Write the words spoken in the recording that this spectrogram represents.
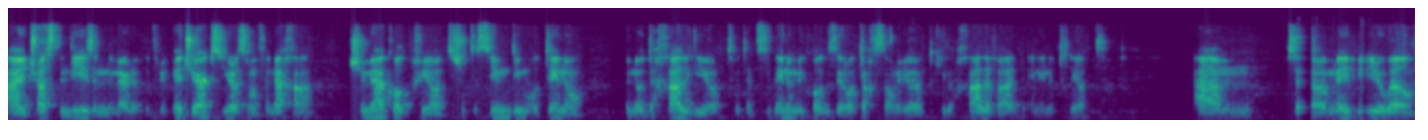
I trust in these and in the merit of the three patriarchs, יהי רצון לפניך, שמע כל בחיות, שתשים דמעותינו ונודך להיות, ותצילנו מכל גזירות אכזריות, כי לך לבד איננו תליות. um, so maybe you will,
